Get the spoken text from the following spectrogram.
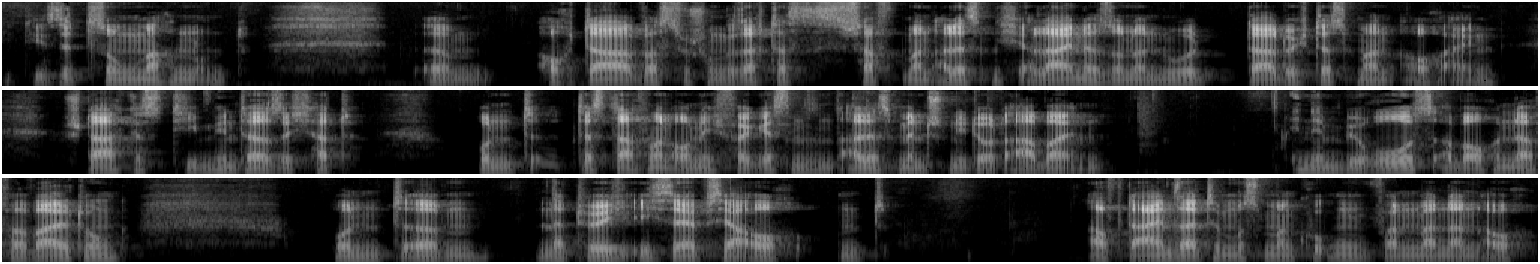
die die Sitzungen machen und ähm, auch da, was du schon gesagt hast, das schafft man alles nicht alleine, sondern nur dadurch, dass man auch ein starkes Team hinter sich hat. Und das darf man auch nicht vergessen, sind alles Menschen, die dort arbeiten. In den Büros, aber auch in der Verwaltung. Und ähm, natürlich ich selbst ja auch. Und auf der einen Seite muss man gucken, wann man dann auch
